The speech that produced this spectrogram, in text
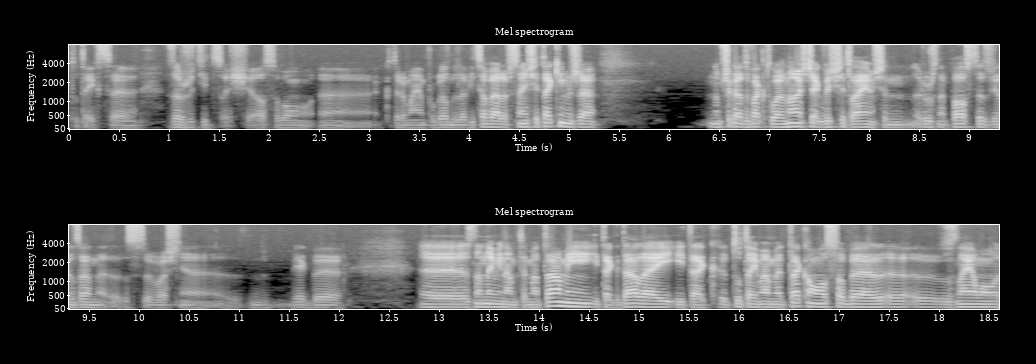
tutaj chcę zarzucić coś osobom, e, które mają poglądy lewicowe, ale w sensie takim, że na przykład w aktualnościach wyświetlają się różne posty związane z właśnie jakby znanymi nam tematami i tak dalej. I tak tutaj mamy taką osobę e, znajomą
